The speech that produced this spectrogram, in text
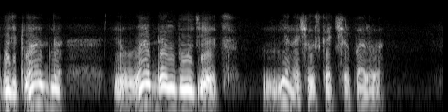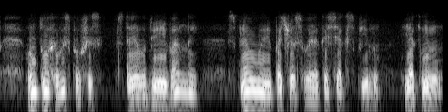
будет ладно, и ладен будет. Я начал искать Черпанова. Он, плохо выспавшись, стоял у двери ванной, сплевывая и почесывая косяк спину. Я к нему.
